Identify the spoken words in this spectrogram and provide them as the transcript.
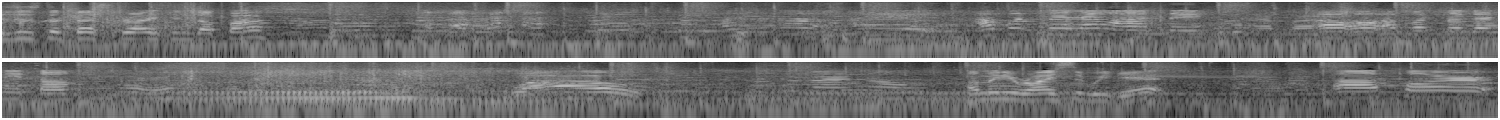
This is the best rice in Dapa? Apat na lang ate. Oo, apat na ganito. Wow. How many rice did we get? Uh, for,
